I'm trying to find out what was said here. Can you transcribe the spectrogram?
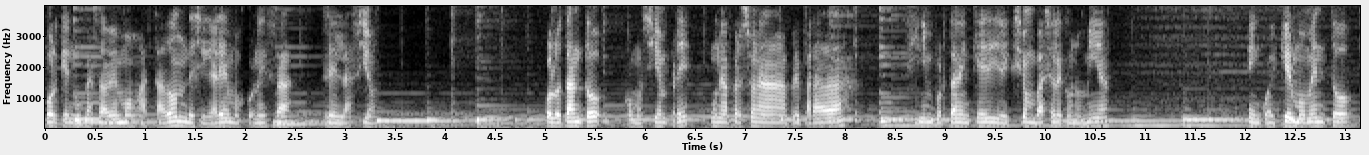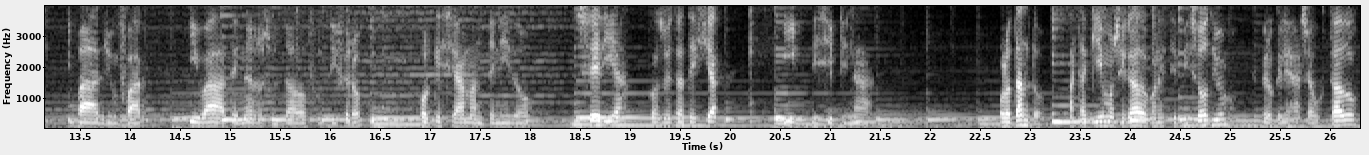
porque nunca sabemos hasta dónde llegaremos con esa relación. Por lo tanto, como siempre, una persona preparada, sin importar en qué dirección vaya la economía, en cualquier momento va a triunfar y va a tener resultados fructíferos porque se ha mantenido seria con su estrategia y disciplinada. Por lo tanto, hasta aquí hemos llegado con este episodio. Espero que les haya gustado.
